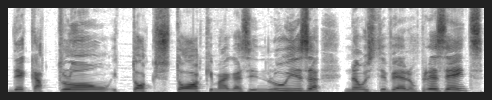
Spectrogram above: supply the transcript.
Decathlon e Tok Stock Magazine Luiza não estiveram presentes,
